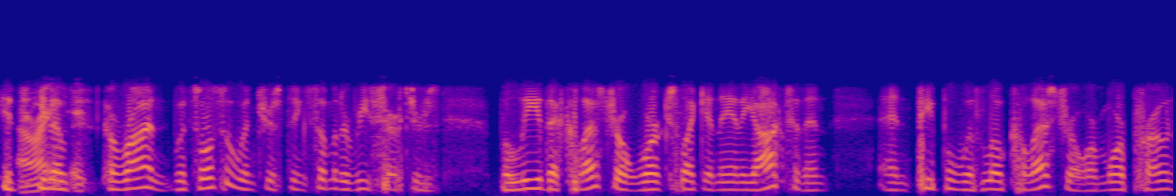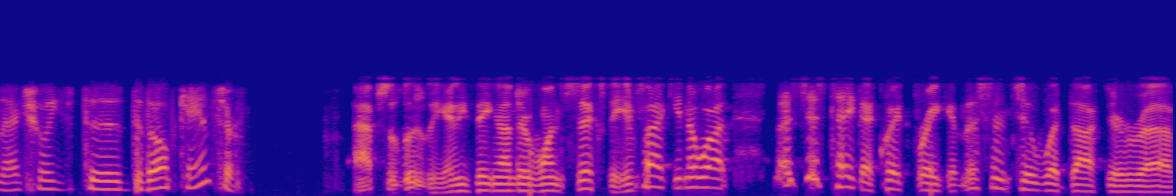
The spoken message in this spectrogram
It, right? You know, it, Iran, what's also interesting, some of the researchers believe that cholesterol works like an antioxidant, and people with low cholesterol are more prone actually to develop cancer. Absolutely. Anything under 160. In fact, you know what? Let's just take a quick break and listen to what Dr. Uh,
